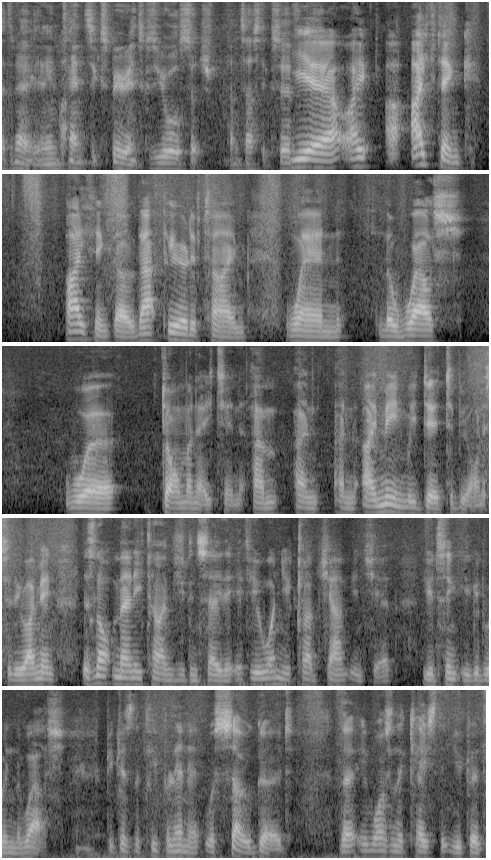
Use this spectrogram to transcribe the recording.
I don't know an intense experience because you're all such fantastic surfers. Yeah, I, I, think, I think though that period of time when the Welsh were dominating, um, and and I mean we did to be honest with you. I mean, there's not many times you can say that if you won your club championship, you'd think you could win the Welsh, because the people in it were so good that it wasn't a case that you could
